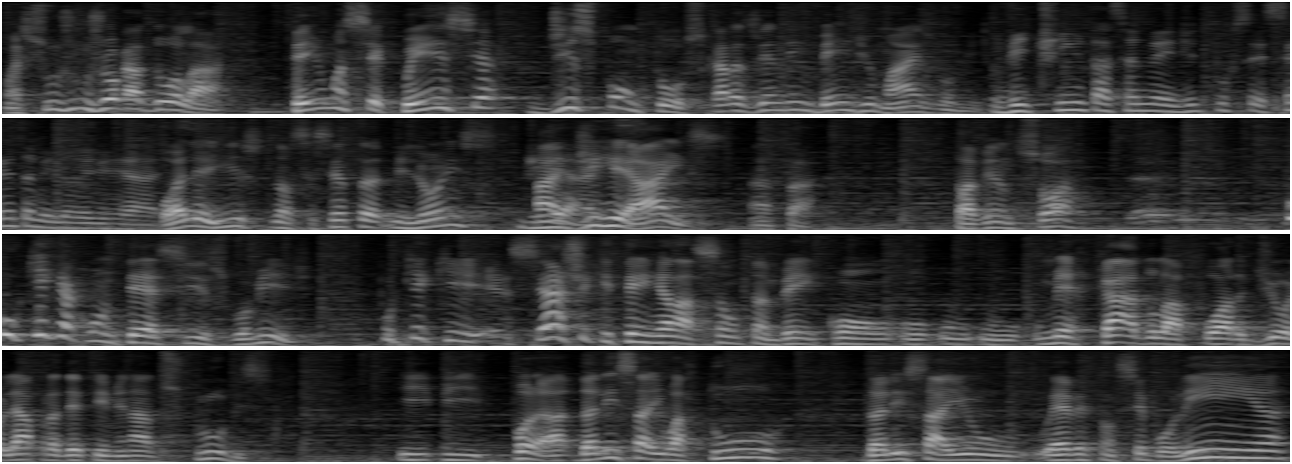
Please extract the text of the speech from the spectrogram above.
Mas surge um jogador lá, tem uma sequência, despontou. Os caras vendem bem demais, Gomes. Vitinho está sendo vendido por 60 milhões de reais. Olha isso, não, 60 milhões De ah, reais. de reais. Ah, tá. Tá vendo só? Por que que acontece isso, Gomide? Por que que, você acha que tem relação também com o, o- o- mercado lá fora de olhar para determinados clubes? E, e, pô, dali saiu o Arthur, dali saiu o Everton Cebolinha,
